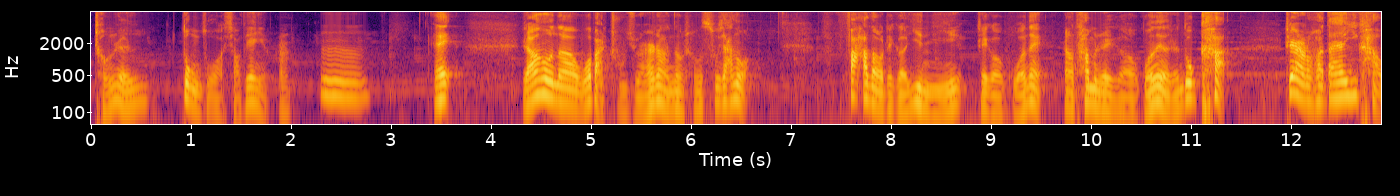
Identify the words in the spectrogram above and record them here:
成人动作小电影，嗯哎，然后呢，我把主角呢弄成苏加诺，发到这个印尼这个国内，让他们这个国内的人都看。这样的话，大家一看，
